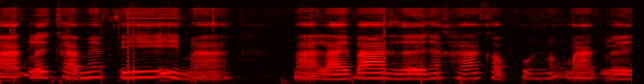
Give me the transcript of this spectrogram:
มาก ๆ เลยค่ะแม่ปีมามาหลายบ้านเลยนะคะ ขอบคุณมาก ๆ เลย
